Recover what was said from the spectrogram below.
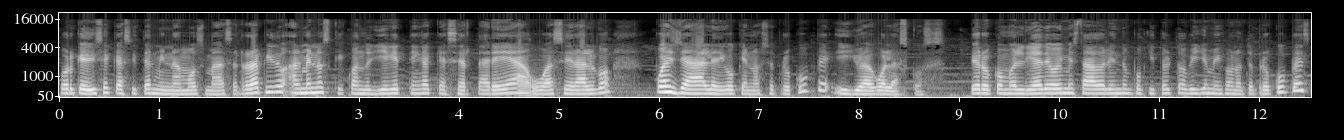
porque dice que así terminamos más rápido, al menos que cuando llegue tenga que hacer tarea o hacer algo, pues ya le digo que no se preocupe y yo hago las cosas. Pero como el día de hoy me estaba doliendo un poquito el tobillo, me dijo no te preocupes,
